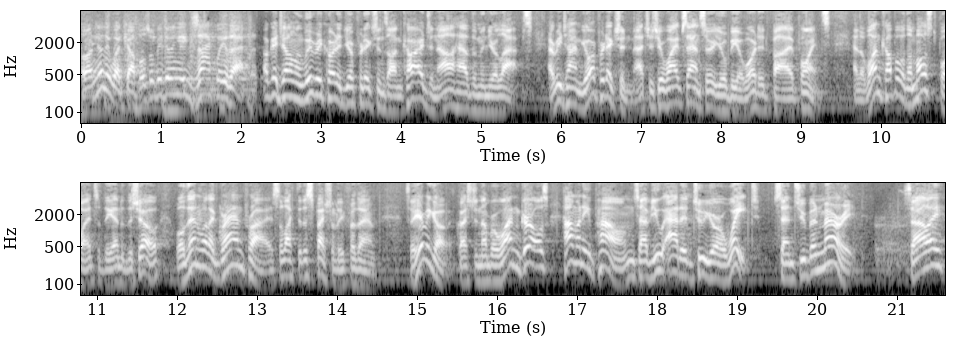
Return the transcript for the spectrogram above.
Well, our newlywed couples will be doing exactly that. Okay, gentlemen, we recorded your predictions on cards and now have them in your laps. Every time your prediction matches your wife's answer, you'll be awarded five points. And the one couple with the most points at the end of the show will then win a grand prize selected especially for them. So here we go. Question number one. Girls, how many pounds have you added to your weight since you've been married? Sally?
